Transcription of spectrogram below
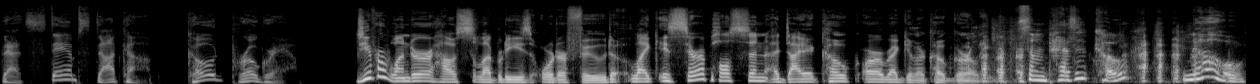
That's Stamps.com. Code PROGRAM. Do you ever wonder how celebrities order food? Like, is Sarah Paulson a Diet Coke or a regular Coke girlie? Some peasant Coke? No.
